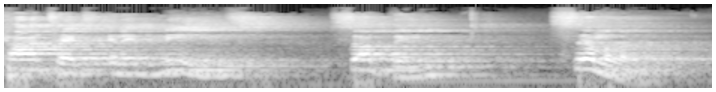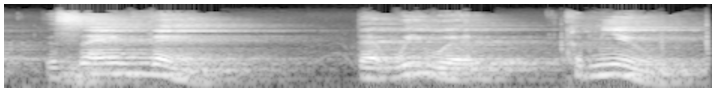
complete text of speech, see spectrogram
context, and it means something Similar, the same thing that we would commune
